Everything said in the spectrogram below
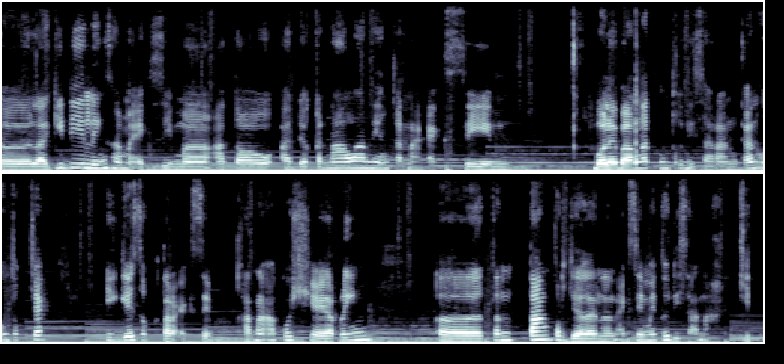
uh, lagi dealing sama eczema atau ada kenalan yang kena eksim, boleh banget untuk disarankan untuk cek IG seputar eksim karena aku sharing uh, tentang perjalanan eksim itu di sana gitu.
